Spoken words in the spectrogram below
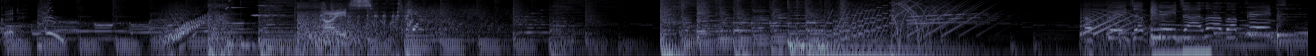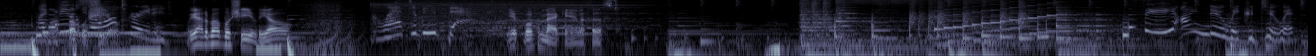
Good. Nice. We got a bubble shield, y'all. Glad to be back. Yep, welcome back, Amethyst. See, I knew we could do it.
